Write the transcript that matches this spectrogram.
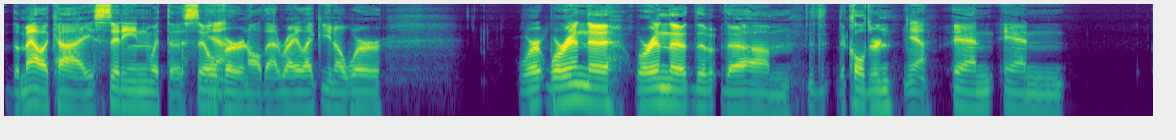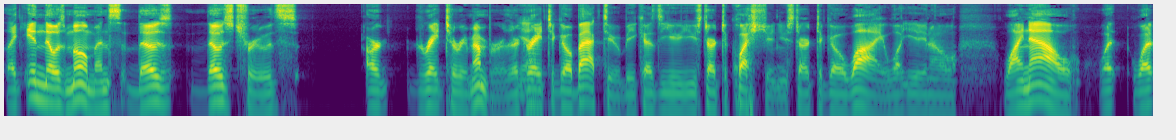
the Malachi sitting with the silver and all that, right? Like, you know, we're we're we're in the we're in the the the um the, the cauldron Yeah, and and like in those moments, those those truths are great to remember. They're Yeah. great to go back to because you you start to question, you start to go why, what you know, why now? What what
